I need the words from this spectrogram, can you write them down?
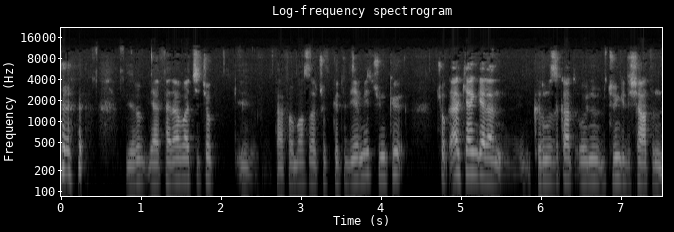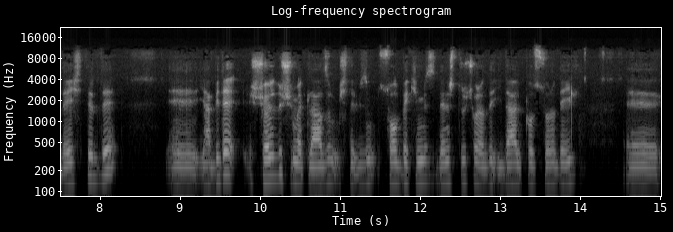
Diyorum yani Fenerbahçe çok e, performanslar çok kötü diyemeyiz çünkü çok erken gelen kırmızı kart oyunun bütün gidişatını değiştirdi. Ee, ya bir de şöyle düşünmek lazım. İşte bizim sol bekimiz Deniz Türüç oynadı. ideal pozisyonu değil. Ee,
